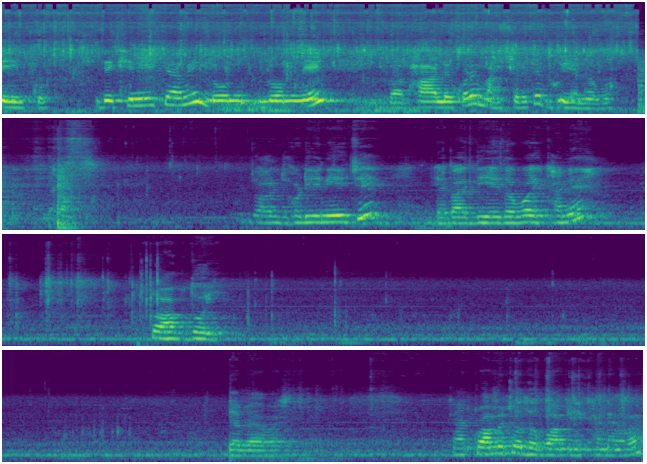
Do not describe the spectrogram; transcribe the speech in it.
নেই দেখে নিয়েছি আমি, লোম লোম নেই, বা ভালো করে মাংসটাকে ধুয়ে নেব। জল ঝরিয়ে নিয়েছি, এবার দিয়ে দেবো এখানে টক দই। যাবে আবার টমেটো দেবো আমি এখানে আবার।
